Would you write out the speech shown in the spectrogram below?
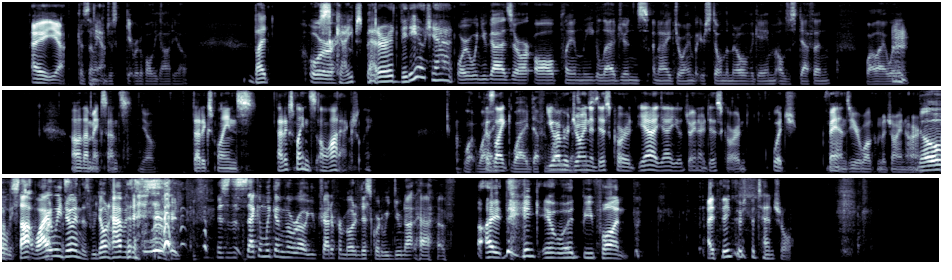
I yeah, because then I can just get rid of all the audio. but Or Skype's better at video chat. or when you guys are all playing League of Legends and I join, but you're still in the middle of the game, I'll just deafen while I wait. Mm. Oh, that makes sense. Yeah, That explains that explains a lot actually. What? Why? 'Cause, I- like, why definitely? You ever guys join a Discord? Yeah, yeah, you'll join our Discord. Which fans, you're welcome to join our. No, Okay. stop. Why are we doing this? We don't have a Discord. this is the second week in a row you've tried to promote a Discord we do not have. I think it would be fun. I think there's potential.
